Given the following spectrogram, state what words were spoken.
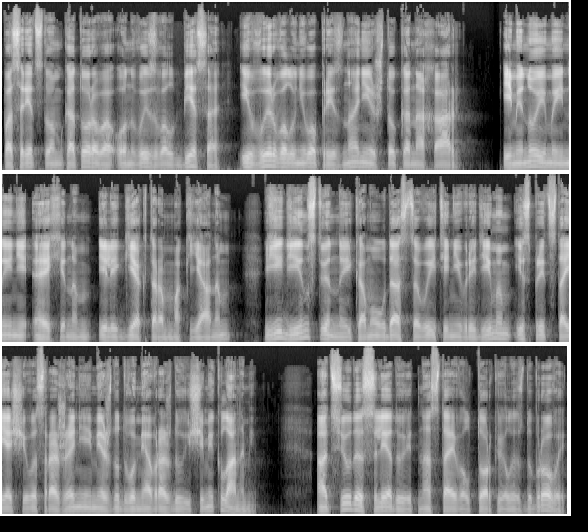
посредством которого он вызвал беса и вырвал у него признание, что Канахар, именуемый ныне Эхином или Гектором Макьяном, единственный, кому удастся выйти невредимым из предстоящего сражения между двумя враждующими кланами. Отсюда следует, настаивал Торквилл из Дубровы,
